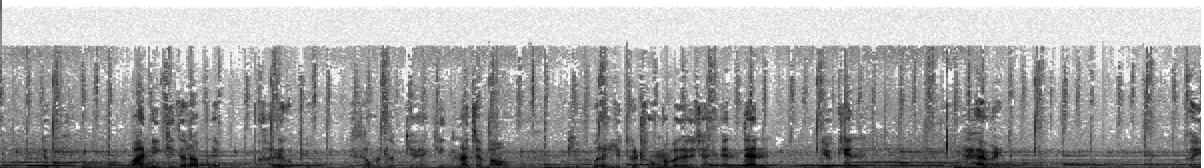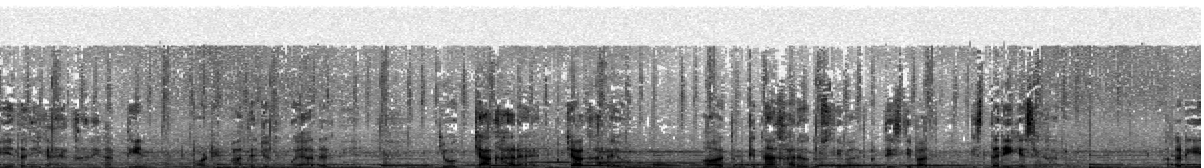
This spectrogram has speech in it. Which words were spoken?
जो भी पानी की तरह अपने खाने को पियो। इसका मतलब क्या है कि इतना चबाओ कि वो पूरा लिक्विड फॉर्म में बदल जाए and then you can have it तो ये तरीका है खाने का। तीन इंपॉर्टेंट बातें जो तुमको याद रखनी है कि वो क्या खा रहा है, तुम क्या खा रहे हो और तुम कितना खा रहे हो दूसरी बात और तीसरी बात, किस तरीके से खा रहे हो? अगर ये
